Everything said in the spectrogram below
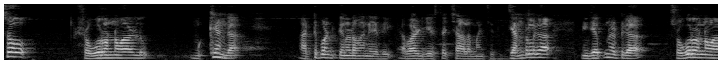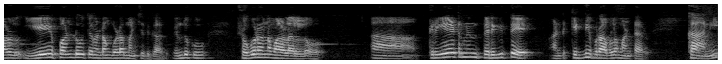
సో షుగర్ ఉన్నవాళ్ళు ముఖ్యంగా అరటిపండు తినడం అనేది అవాయిడ్ చేస్తే చాలా మంచిది. జనరల్గా నేను చెప్పినట్టుగా షుగర్ ఉన్న వాళ్ళు ఏ పండు తినడం కూడా మంచిది కాదు. ఎందుకు? షుగర్ ఉన్న వాళ్ళల్లో క్రియేటనిన్ పెరిగితే అంటే కిడ్నీ ప్రాబ్లం అంటారు. కానీ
